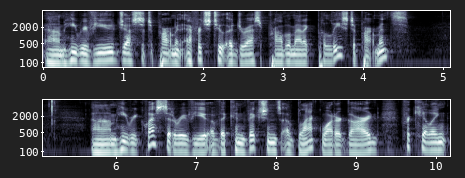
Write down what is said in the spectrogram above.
Um, he reviewed Justice Department efforts to address problematic police departments. Um, he requested a review of the convictions of Blackwater Guard for killing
